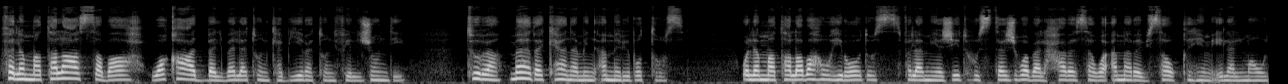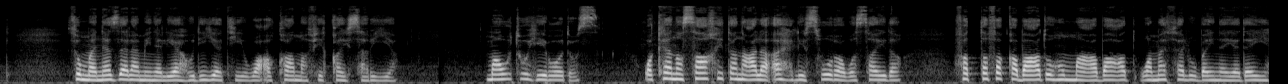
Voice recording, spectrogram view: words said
فلما طلع الصباح وقعت بلبلة كبيرة في الجند. ترى ماذا كان من أمر بطرس؟ ولما طلبه هيرودس فلم يجده استجوب الحرس وأمر بسوقهم إلى الموت. ثم نزل من اليهودية وأقام في قيصرية. موت هيرودس. وكان ساخطا على أهل صورة وصيدا فاتفق بعضهم مع بعض ومثلوا بين يديه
